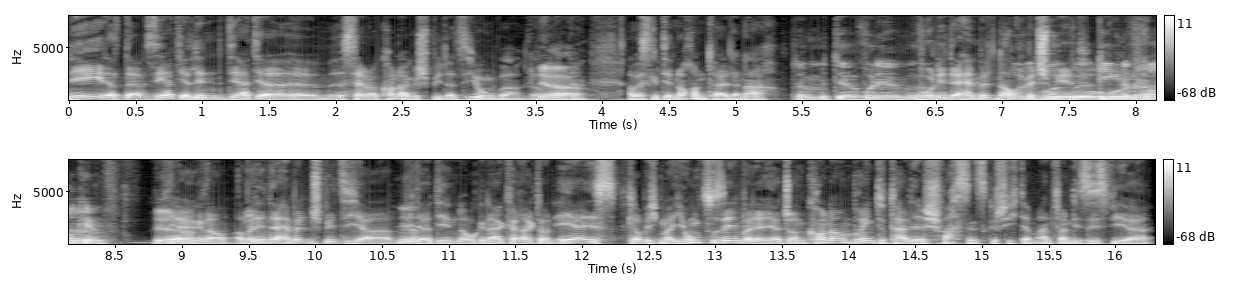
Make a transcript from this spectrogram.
Nee, das, da, sie hat ja, Lin, sie hat ja ähm, Sarah Connor gespielt, als sie jung war, glaube Ja. ich. Ne? Aber es gibt ja noch einen Teil danach, Da mit der, wo der, wo Linda Hamilton auch wo, mitspielt. Wo, wo gegen eine- Frau kämpft. Ja. genau. Aber Linda Hamilton spielt sich ja, wieder den Originalcharakter und er ist, glaube ich, mal jung zu sehen, weil er ja John Connor umbringt. Total der Schwachsinnsgeschichte. Am Anfang, die siehst, wie er,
